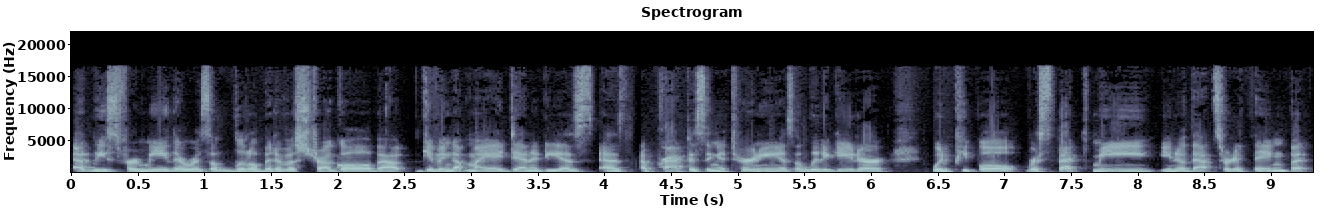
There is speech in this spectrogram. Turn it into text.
at least for me there was a little bit of a struggle about giving up my identity as as a practicing attorney as a litigator. Would people respect me, you know, that sort of thing. But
